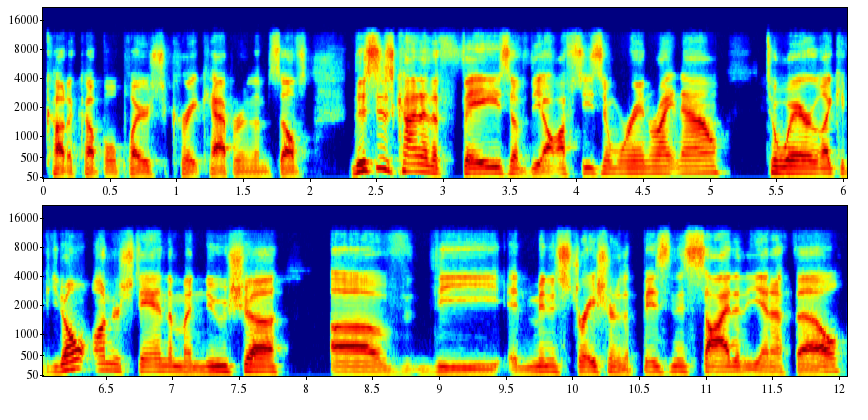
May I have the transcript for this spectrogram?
cut a couple players to create cap room themselves. This is kind of the phase of the offseason we're in right now to where like if you don't understand the minutia of the administration or the business side of the NFL,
